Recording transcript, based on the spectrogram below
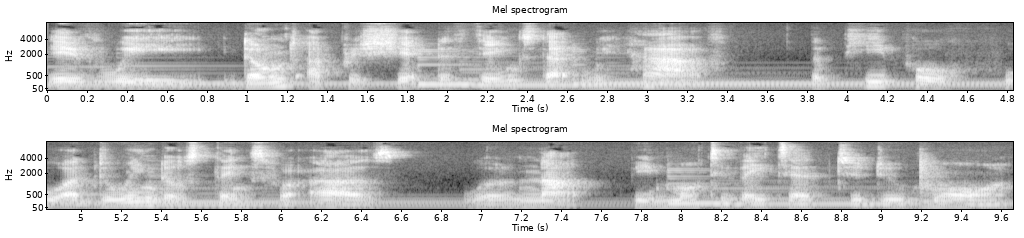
if we don't appreciate the things that we have, the people who are doing those things for us will not be motivated to do more.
